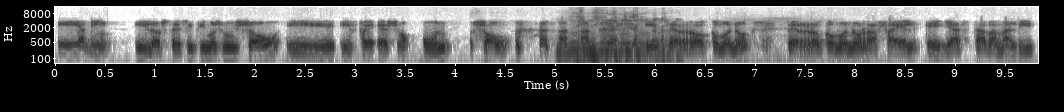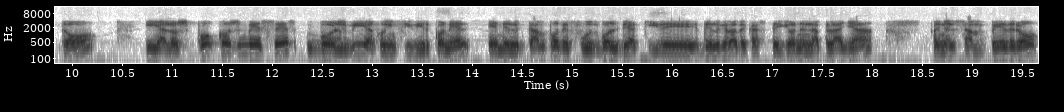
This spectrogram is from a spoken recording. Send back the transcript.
y a mí. Y los tres hicimos un show y, y fue eso, un show. y cerró, como no, cerró, como no, Rafael, que ya estaba malito. Y a los pocos meses volví a coincidir con él en el campo de fútbol de aquí de, del Grado de Castellón, en la playa, en el San Pedro,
